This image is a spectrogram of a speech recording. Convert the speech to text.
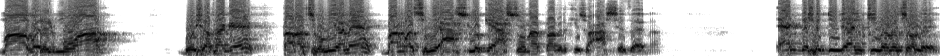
মহাবাড়ির মোয়া, বসে থাকে, তারা ছবি আনে, বাংলা ছবি আসলো কি আসলো না, তাদের কিছু আসে যায় না। এক দেশের দুই আইন কীভাবে চলে?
